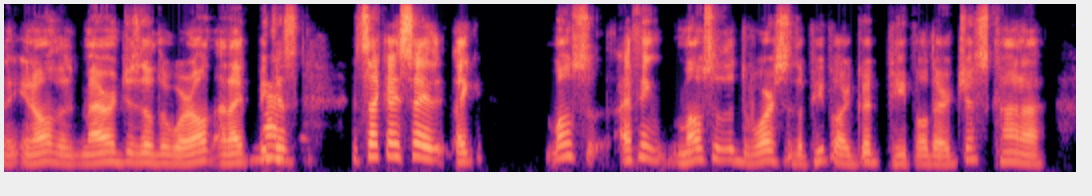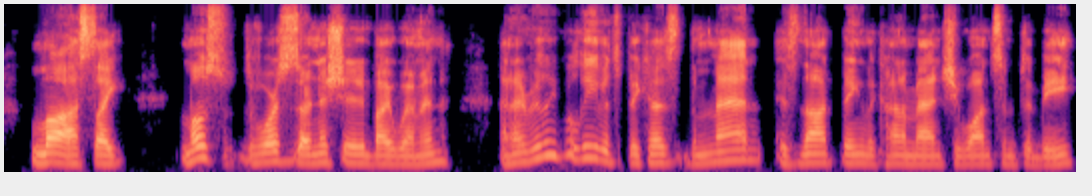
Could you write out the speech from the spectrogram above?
you know the marriages of the world and I Yes. because it's like I say like most I think most of the divorces the people are good people they're just kind of lost like most divorces are initiated by women and I really believe it's because the man is not being the kind of man she wants him to be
